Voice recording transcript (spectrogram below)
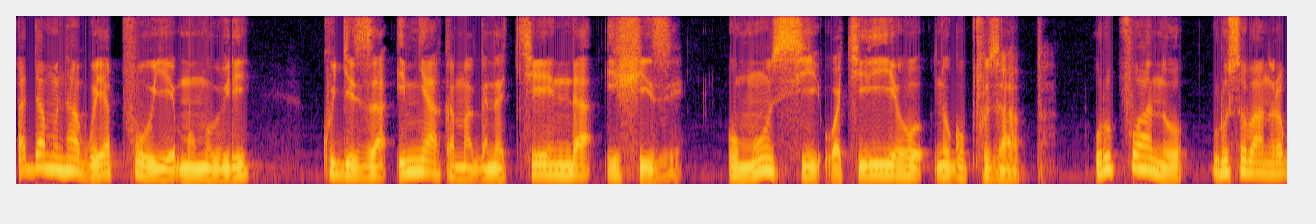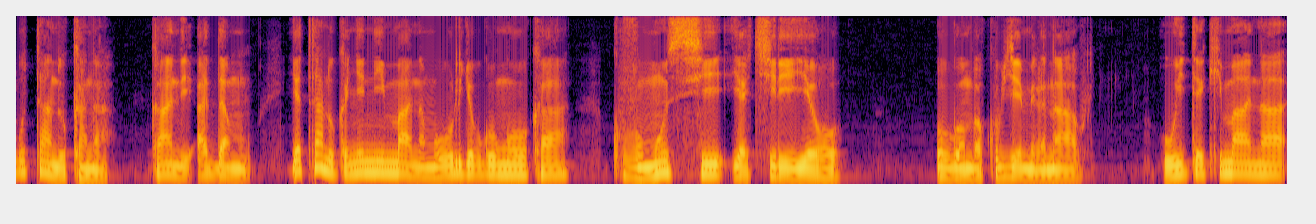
Adamu ntabwo yapfuye mu mubiri kugeza imyaka magana cyenda ishize. Umunsi wakiriyeho no gupfa uzapfa urupfu hano rusobanura gutandukana. Kandi adamu yatandukanye n'imana mu buryo bw'umwuka kuva umunsi yakiriyeho. Ugomba kubyemera nawe. Uwiteka imana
